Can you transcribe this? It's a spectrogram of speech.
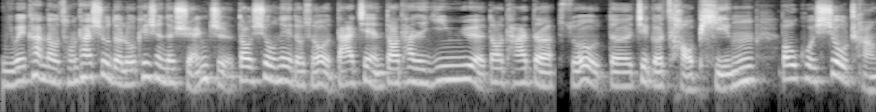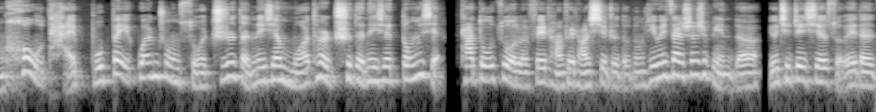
你会看到从他秀的 location 的选址到秀内的所有搭建，到他的音乐，到他的所有的这个草坪，包括秀场后台不被观众所知的那些模特吃的那些东西。他都做了非常非常细致的东西，因为在奢侈品的，尤其这些所谓的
